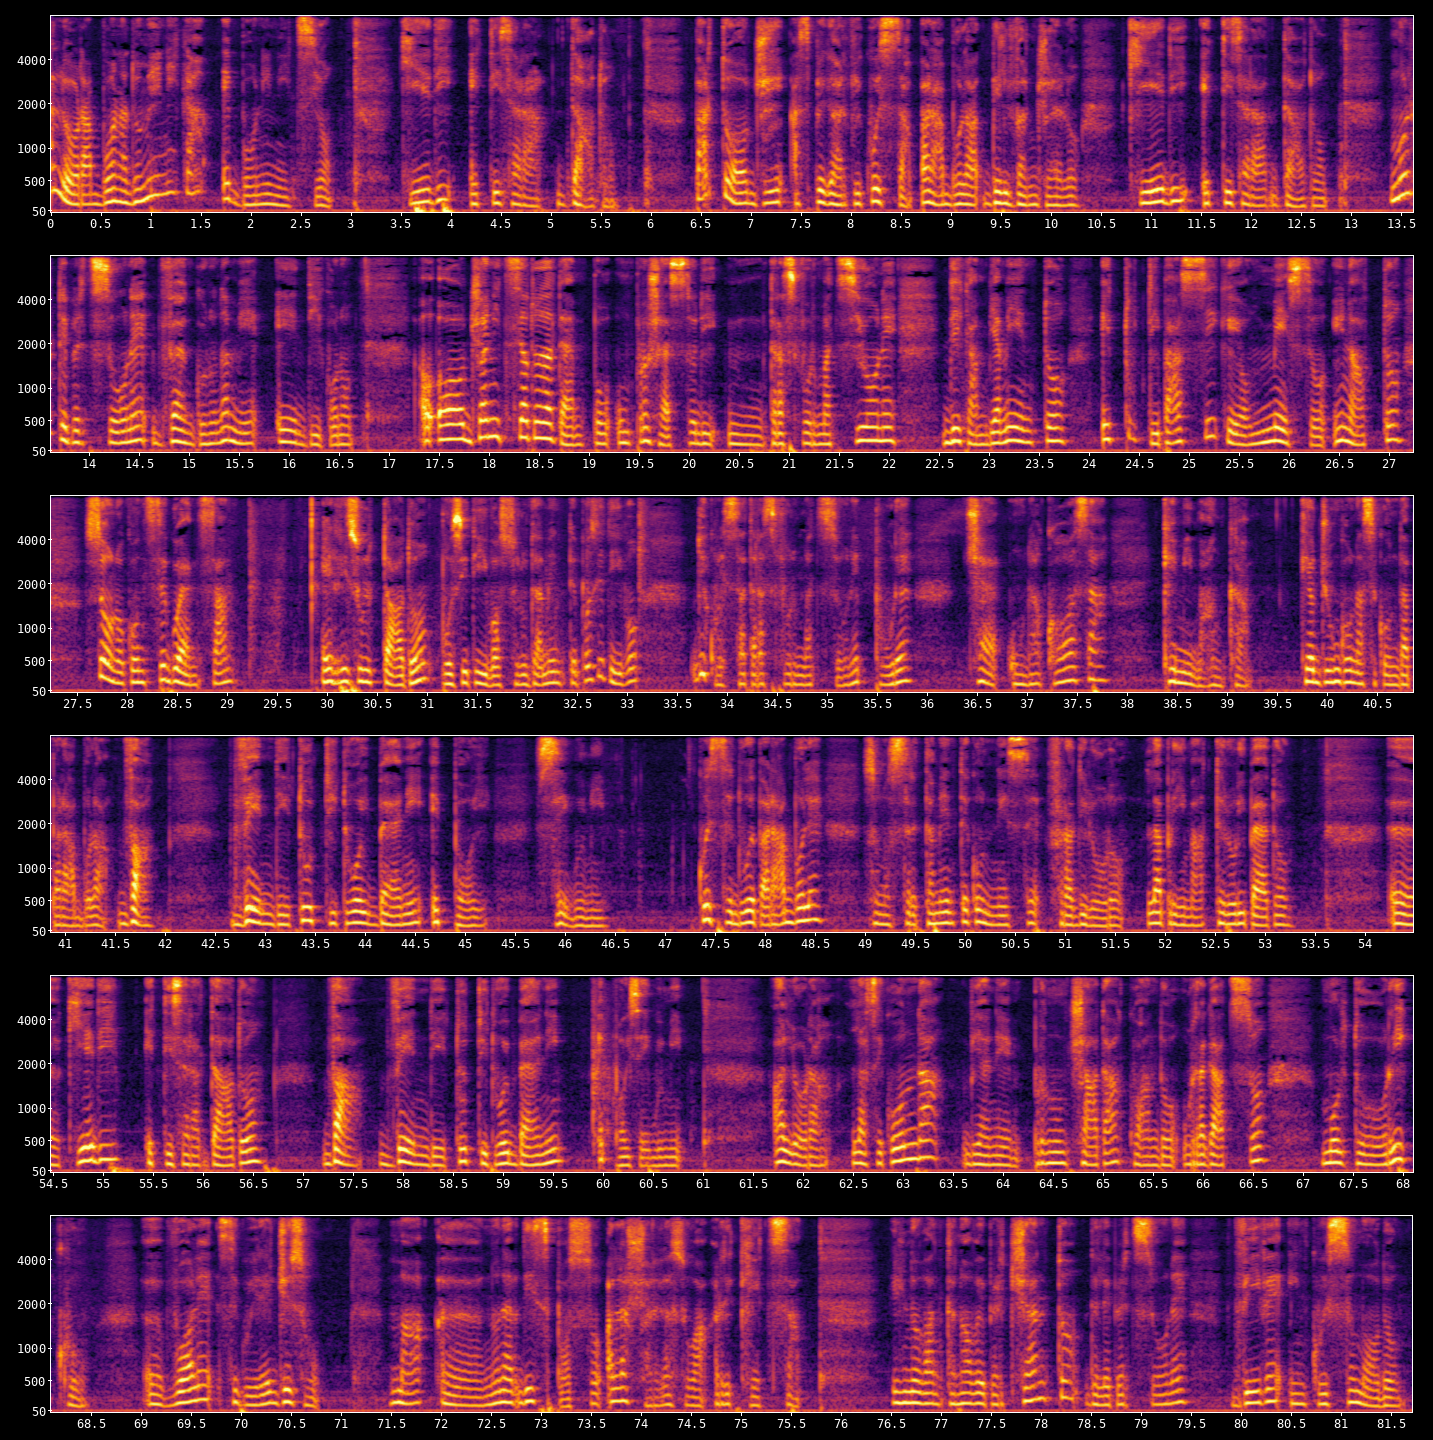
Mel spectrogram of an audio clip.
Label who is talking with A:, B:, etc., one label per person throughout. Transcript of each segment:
A: Allora, buona domenica e buon inizio. Chiedi e ti sarà dato. Parto oggi a spiegarvi questa parabola del Vangelo. Chiedi e ti sarà dato. Molte persone vengono da me e dicono ho già iniziato da tempo un processo di mh, mm, trasformazione, di cambiamento e tutti i passi che ho messo in atto sono conseguenza è il risultato positivo, assolutamente positivo, di questa trasformazione. Eppure c'è una cosa che mi manca. Ti aggiungo una seconda parabola. Va, vendi tutti i tuoi beni e poi seguimi. Queste due parabole sono strettamente connesse fra di loro. La prima, te lo ripeto, eh, chiedi e ti sarà dato, va, vendi tutti i tuoi beni e poi seguimi. Allora, la seconda viene pronunciata quando un ragazzo molto ricco eh, vuole seguire Gesù, ma eh, non è disposto a lasciare la sua ricchezza. Il 99% delle persone vive in questo modo.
